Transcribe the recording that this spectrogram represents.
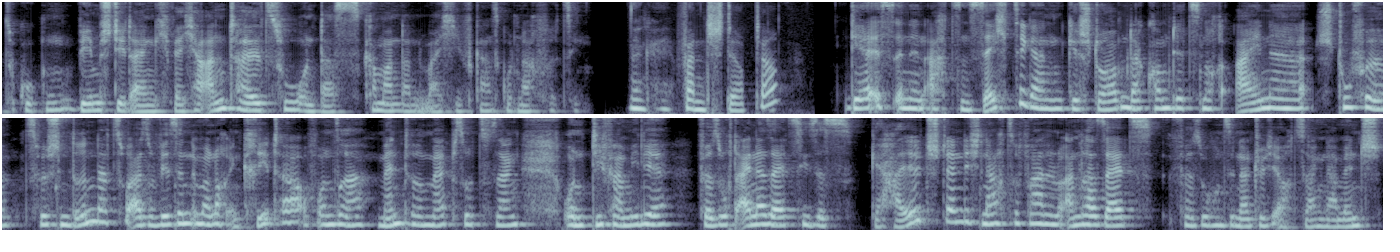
zu gucken, wem steht eigentlich welcher Anteil zu und das kann man dann im Archiv ganz gut nachvollziehen. Okay, wann stirbt er? Der ist in den 1860ern gestorben. Da kommt jetzt noch eine Stufe zwischendrin dazu. Also wir sind immer noch in Kreta auf unserer Mental Map sozusagen. Und die Familie versucht einerseits dieses Gehalt ständig nachzuverhandeln und andererseits versuchen sie natürlich auch zu sagen, na Mensch,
